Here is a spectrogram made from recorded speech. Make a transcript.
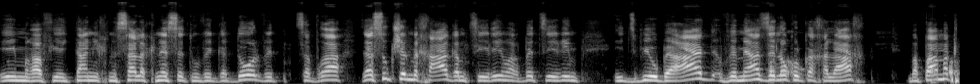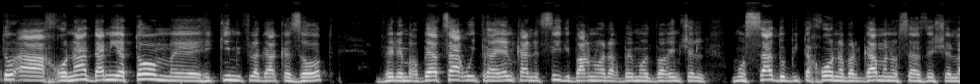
עם רפי איתן, נכנסה לכנסת ובגדול וצברה, זה היה סוג של מחאה, גם צעירים, הרבה צעירים הצביעו בעד, ומאז זה לא כל כך הלך. בפעם האחרונה דני יתום אה, הקים מפלגה כזאת, ולמרבה הצער הוא התראיין כאן אצלי, דיברנו על הרבה מאוד דברים של מוסד וביטחון, אבל גם הנושא הזה של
